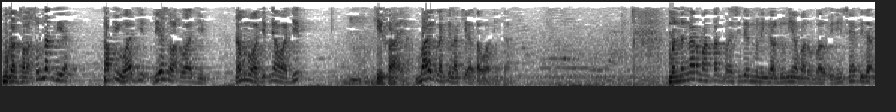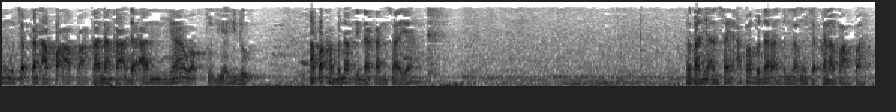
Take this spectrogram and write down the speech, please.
Bukan sholat sunat dia, tapi wajib. Dia sholat wajib. Namun wajibnya wajib kifayah. Baik laki-laki atau wanita. Mendengar mantan presiden meninggal dunia baru-baru ini, saya tidak mengucapkan apa-apa karena keadaannya waktu dia hidup. Apakah benar tindakan saya? Pertanyaan saya, apa benar antum nggak mengucapkan apa-apa?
